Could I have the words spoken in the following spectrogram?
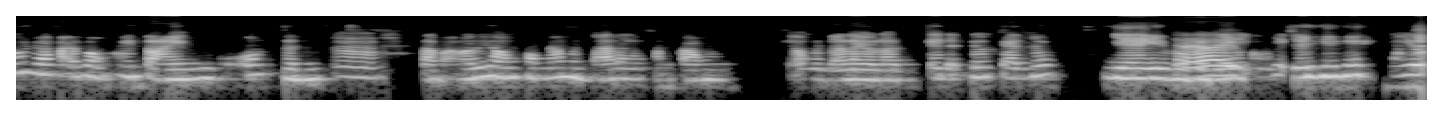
bước ra khỏi vòng an toàn của mình Ừ. và bạn ơi không hôm đó mình đã leo thành công kiểu mình đã leo lên cái đỉnh nước cao nhất yay và Trời mình leo cùng chị Du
